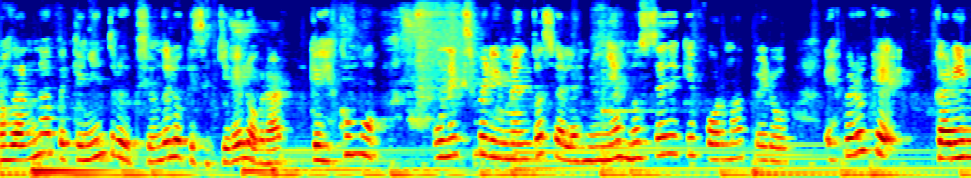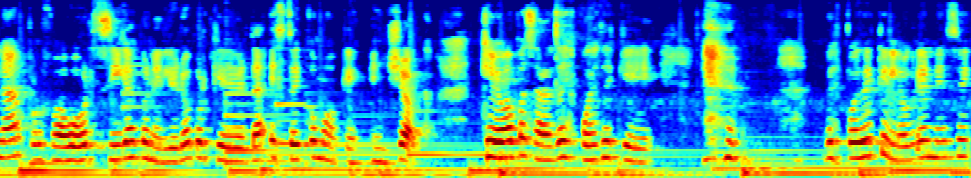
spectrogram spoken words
nos dan una pequeña introducción de lo que se quiere lograr, que es como un experimento hacia las niñas, no sé de qué forma, pero espero que Karina, por favor, siga con el libro porque de verdad estoy como que en shock. ¿Qué va a pasar después de que después de que logren ese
